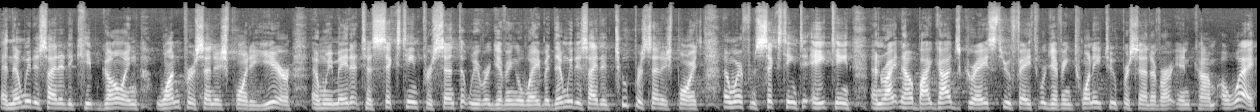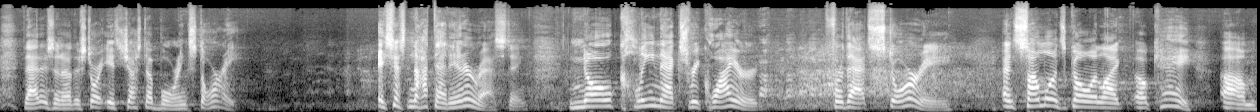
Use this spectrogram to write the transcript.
and then we decided to keep going one percentage point a year, and we made it to 16% that we were giving away, but then we decided two percentage points, and went from 16 to 18, and right now now, by God's grace, through faith, we're giving 22% of our income away. That is another story. It's just a boring story. It's just not that interesting. No Kleenex required for that story. And someone's going like, okay, um,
